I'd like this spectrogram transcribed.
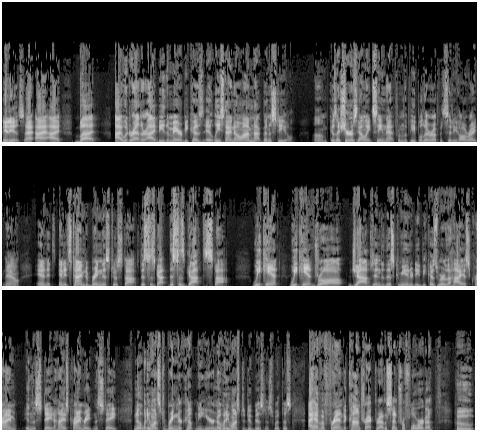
It is. I, I, I, but I would rather I be the mayor because at least I know I'm not going to steal. Because I sure as hell ain't seen that from the people that are up at City Hall right now, and it's and it's time to bring this to a stop. This has got this has got to stop. We can't we can't draw jobs into this community because we're the highest crime in the state, highest crime rate in the state. Nobody wants to bring their company here. Nobody wants to do business with us. I have a friend, a contractor out of Central Florida, who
